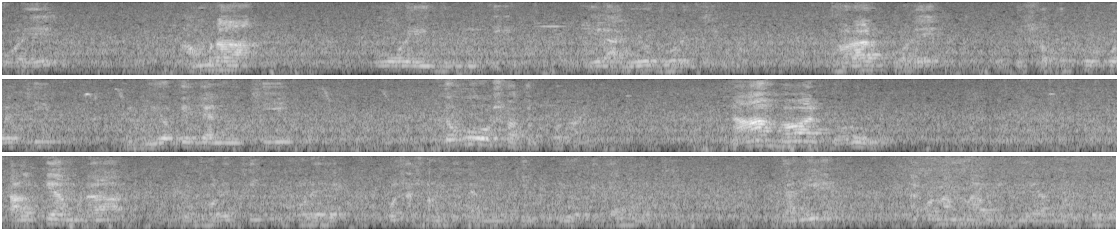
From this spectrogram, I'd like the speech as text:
পরে আমরা ওর এই দুর্নীতি এর আগেও ধরেছি। ধরার পরে ওকে সতর্ক করেছি ভিডিওকে জানিয়েছি, তবুও সতর্ক হয়নি। না হওয়ার দরুন কালকে আমরা ধরেছি ধরে প্রশাসনকে জানিয়েছি ভিডিওকে জানিয়েছি জানিয়ে এখন আমরা মিডিয়ার মাধ্যমে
